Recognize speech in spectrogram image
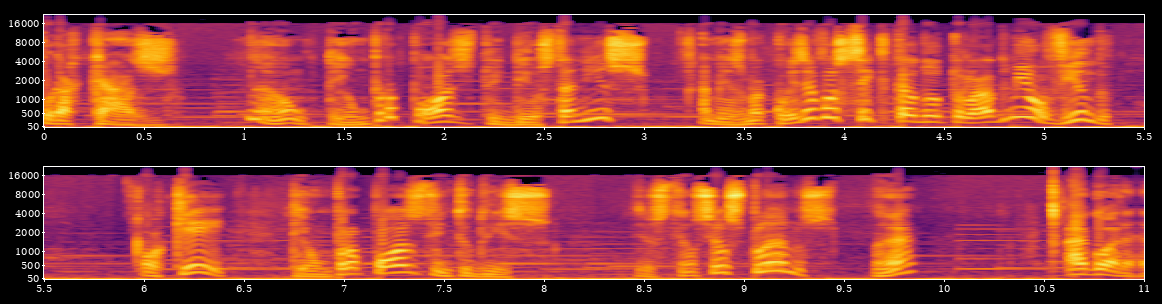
por acaso. Não, tem um propósito e Deus está nisso. A mesma coisa é você que está do outro lado me ouvindo. Ok? Tem um propósito em tudo isso. Deus tem os seus planos, né? Agora,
